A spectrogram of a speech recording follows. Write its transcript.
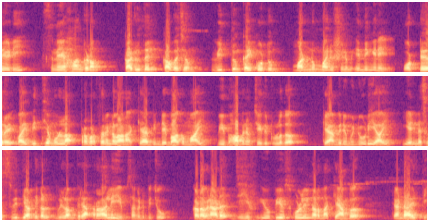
തേടി സ്നേഹാങ്കണം കരുതൽ കവചം വിത്തും കൈക്കോട്ടും മണ്ണും മനുഷ്യനും എന്നിങ്ങനെ ഒട്ടേറെ വൈവിധ്യമുള്ള പ്രവർത്തനങ്ങളാണ് ക്യാമ്പിന്റെ ഭാഗമായി വിഭാവനം ചെയ്തിട്ടുള്ളത്. ക്യാമ്പിന് മുന്നോടിയായി എൻ എസ് എസ് വിദ്യാർത്ഥികൾ വിളംബര റാലിയും സംഘടിപ്പിച്ചു. Kadavanad G F U P സ്കൂളിൽ നടന്ന ക്യാമ്പ് രണ്ടായിരത്തി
